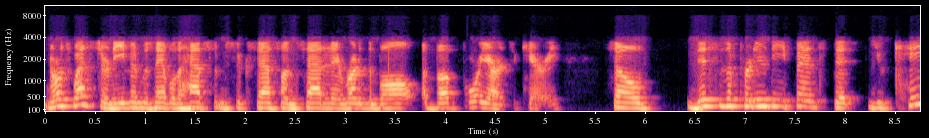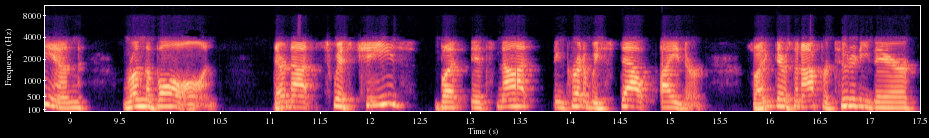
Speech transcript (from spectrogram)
Northwestern even was able to have some success on Saturday running the ball above four yards to carry. So this is a Purdue defense that you can run the ball on. They're not Swiss cheese, but it's not incredibly stout either. So I think there's an opportunity there.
